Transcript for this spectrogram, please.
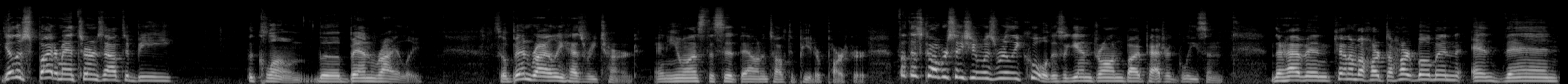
the other Spider Man turns out to be the clone, the Ben Riley. So Ben Riley has returned, and he wants to sit down and talk to Peter Parker. I thought this conversation was really cool. This again drawn by Patrick Gleason. They're having kind of a heart-to-heart moment, and then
